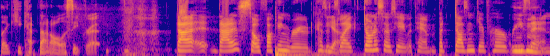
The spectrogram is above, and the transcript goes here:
like he kept that all a secret. That that is so fucking rude because it's Yeah. like don't associate with him, but doesn't give her mm-hmm, reason.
